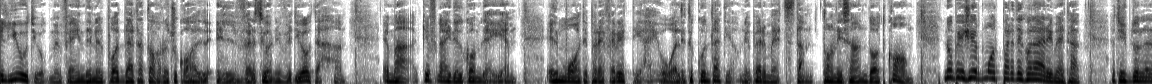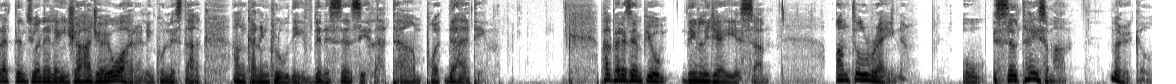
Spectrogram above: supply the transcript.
il-YouTube minn fejn din il-poddata toħroġ ukoll il-verżjoni video tagħha Imma kif ngħidilkom dejjem, il-mod preferit tiegħi huwa li tikkuntattjawni permezz ta' tonisan.com. Nu biex b'mod partikolari meta qed tixbdu l-attenzjoni lejn xi ħaġa jew oħra li nkun nista' anke ninkludi f'din is-sensiela ta' poddati. Bħal pereżempju din li ġej issa, Until Rain u s-silta jisimha Miracle.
